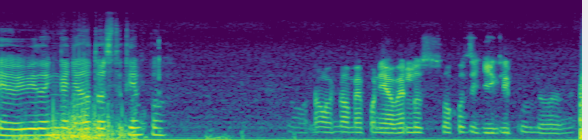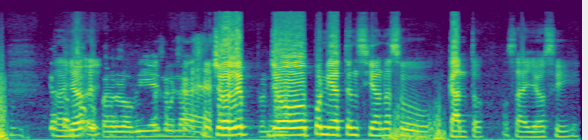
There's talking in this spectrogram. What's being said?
He vivido engañado todo este tiempo. No, no, no me ponía a ver los ojos de Jigglypuff, la verdad. Yo Ah, yo- tampoco, pero lo vi en una... Yo le yo ponía atención a su canto. O sea, yo sí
